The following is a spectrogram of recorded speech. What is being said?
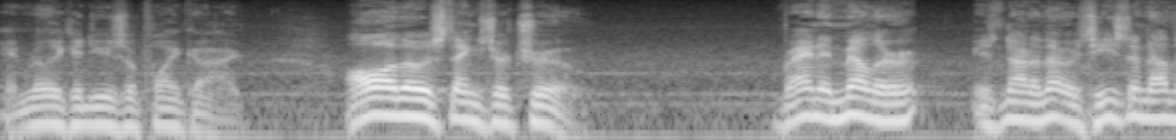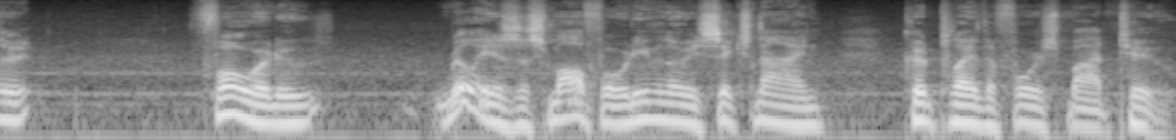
and really could use a point guard. All of those things are true. Brandon Miller is none of those. He's another forward who really is a small forward, even though he's 6'9, could play the four spot too.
